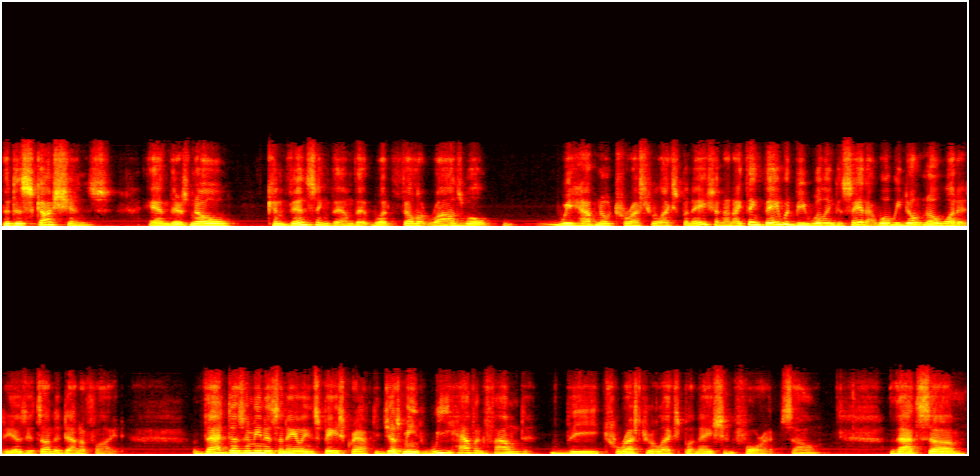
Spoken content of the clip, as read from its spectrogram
the discussions, and there's no convincing them that what fell at Roswell, we have no terrestrial explanation. And I think they would be willing to say that. Well, we don't know what it is; it's unidentified. That doesn't mean it's an alien spacecraft. It just means we haven't found the terrestrial explanation for it. So that's um,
